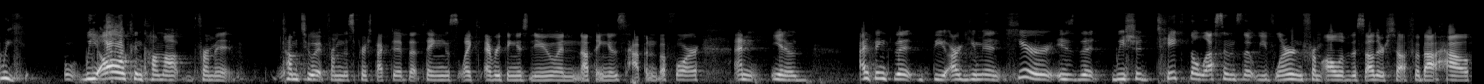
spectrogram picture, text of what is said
we, we all can come up from it, come to it from this perspective that things, like everything is new and nothing has happened before. And, you know, I think that the argument here is that we should take the lessons that we've learned from all of this other stuff about how,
